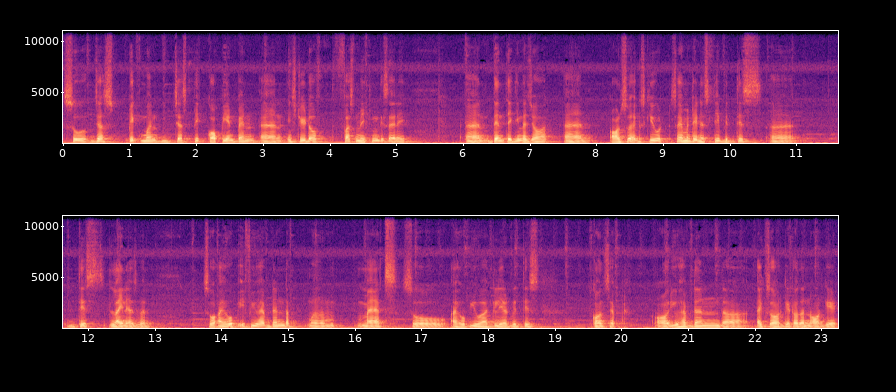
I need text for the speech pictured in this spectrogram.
so just pick one just pick copy and pen and instead of first making this array and then taking the XOR and also execute simultaneously with this uh, this line as well. So i hope if you have done the um, maths so i hope you are clear with this concept or you have done the XOR gate or the NOR gate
